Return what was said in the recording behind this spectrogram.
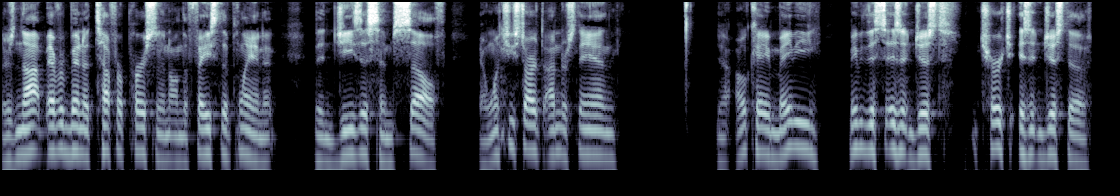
There's not ever been a tougher person on the face of the planet than Jesus himself. And once you start to understand, yeah, okay, maybe maybe this isn't just church isn't just a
